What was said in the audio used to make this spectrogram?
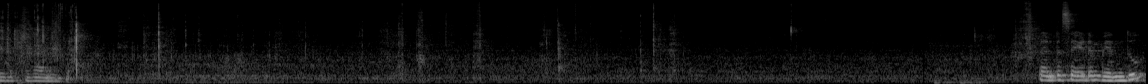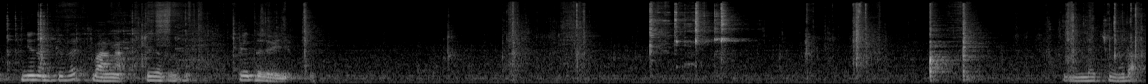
എടുത്തതാണിത് രണ്ട് സൈഡും വെന്തു. ഇനി നമുക്കിത് വാങ്ങാം. തീർന്നത് വെന്ത് കഴിഞ്ഞു. നല്ല ചൂടാണ്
